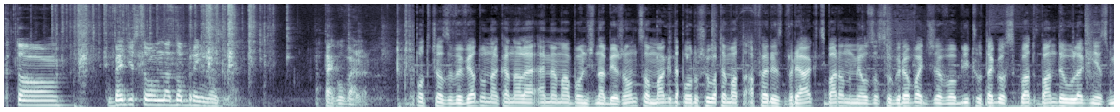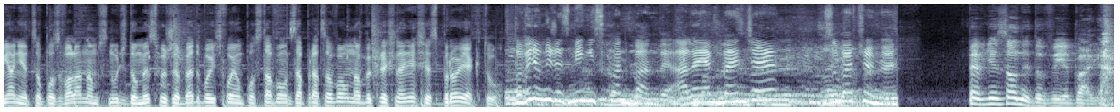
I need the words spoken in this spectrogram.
kto będzie z tobą na dobrej nodze. Tak uważam. Podczas wywiadu na kanale MMA Bądź na bieżąco Magda poruszyła temat afery w reakcji. Baron miał zasugerować, że w obliczu tego skład bandy ulegnie zmianie, co pozwala nam snuć domysły, że Bad Boy swoją postawą zapracował na wykreślenie się z projektu. Powiedział mi, że zmieni skład bandy, ale jak będzie, zobaczymy. Pewnie zony do wyjebania.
